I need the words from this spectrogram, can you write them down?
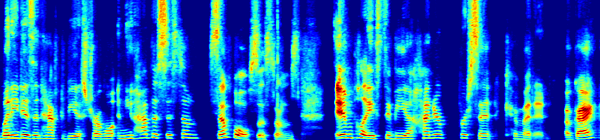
money doesn't have to be a struggle, and you have the system, simple systems in place to be 100% committed. Okay.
